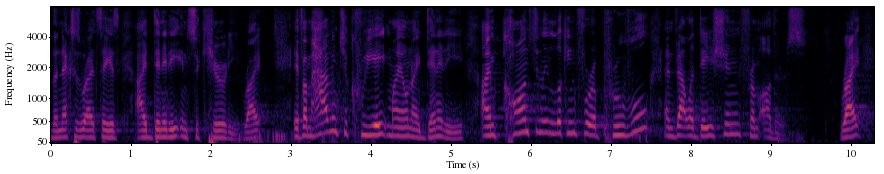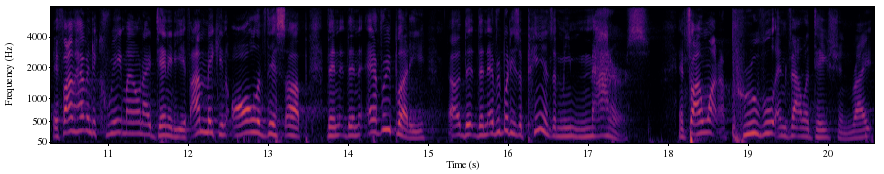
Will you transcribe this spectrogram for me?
The next is what I'd say is identity insecurity, right? If I'm having to create my own identity, I'm constantly looking for approval and validation from others right? If I'm having to create my own identity, if I'm making all of this up, then, then everybody, uh, th- then everybody's opinions of me matters. And so I want approval and validation, right?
